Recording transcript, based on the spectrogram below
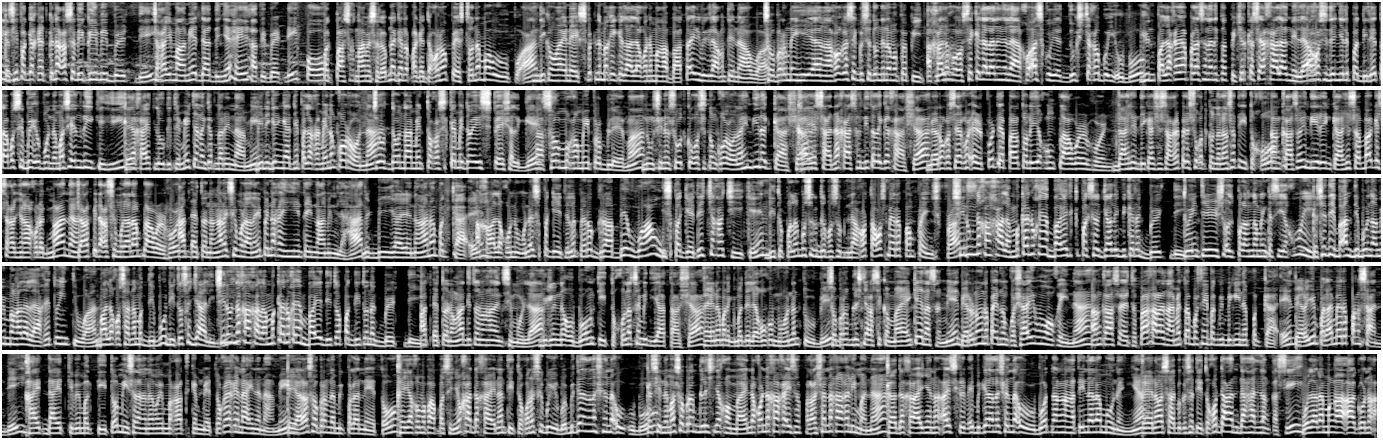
eh. Kasi pag ko, nakasabi ko yung may birthday. Tsaka yung mami at daddy niya, hey, happy birthday po. Pagpasok namin sa loob, naghanap agad ako ng pesto na mauupuan. Hindi ko nga ina-expect na makikilala ko ng mga bata, eh, bigla akong tinawag. Sobrang nahihiya nga ako kasi gusto doon nila magpa-picture. Akala ko kasi kilala nila ako as Kuya Dux tsaka Boy Ubo. Yun pala, kaya pala sila nagpa-picture kasi akala nila ako si Daniel Padilla tapos si Boy Ubo naman si Enrique Hill. Kaya kahit lugi kami, tinanggap na rin namin. Binigyan nga din pala kami ng corona. Suot daw namin to kasi kami daw ay special guest. Kaso mukhang may problema. Nung sinusuot ko kasi tong corona, hindi nagkasya. Kaya sana kaso hindi talaga kasya. Meron kasi akong airport eh, para tuloy akong flower horn. Dahil hindi kasya sa akin, pero sukat ko na lang sa tito ko. Ang kaso hindi rin kasya sa bagay sa kanya ako nagmana. Tsaka pinakasimula ng flower horn. At eto na nga, nagsimula na yung pinakahihintay naming lahat. Nagbigayan na nga ng pagkain. Akala ko nung una spaghetti lang, pero grabe, wow! Spaghetti tsaka chicken. Dito palang busog na busog na ako, tapos meron pang french fries. Sinong nakakaalam, magkano kaya bayad kapag sa Jollibee ka nag-birthday? 20 years old pa lang naman kasi ako eh. Kasi di ba ang debut namin mga lalaki, 21. Bala ko sana mag-debut dito sa Jollibee. Sinong nakakaalam, magkano kaya bayad dito pag dito nag-birthday? At eto na nga, dito na nga nagsimula. Biglang naubo ang tito ko, nasa mid yata siya. Kaya naman nagmadali akong kumuha ng tubig. Sobrang bilis niya kasi kumain, kaya nasa mid. Pero nung napainom ko siya, ay okay na. Ang kaso eto pa, akala namin tapos na yung pagbibigay ng pagkain. Pero yun pala, meron pang Sunday. Kahit diet kami magtito, minsan lang naman makatikim neto, kaya kinain na namin. Kaya lang sobrang lamig pala neto. Kaya kung mapapansin nyo, kada kain ng tito ko na si Buy Ibo, bigla na lang siya nauubo. Kasi naman sobrang bilis niya kumain, ako nakakaisa pa lang, siya nakakalima na. Kada kain niya ng ice cream, eh bigla na lang siya nauubo at nangangati na lang muna niya. Kaya naman sabi ko sa tito ko, dahan-dahan lang kasi. Wala namang aagaw ng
